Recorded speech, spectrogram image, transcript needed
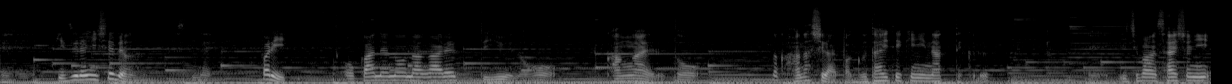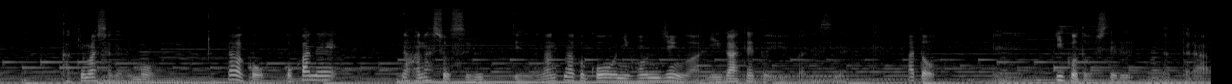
えー、いずれにしてでもですねやっぱりお金の流れっていうのを考えるとなんか話がやっぱ具体的になってくる、えー、一番最初に書きましたけどもなんかこうお金の話をするっていうのはなんとなくこう日本人は苦手というかですね。あと、えー、いいことをしてるんだったら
